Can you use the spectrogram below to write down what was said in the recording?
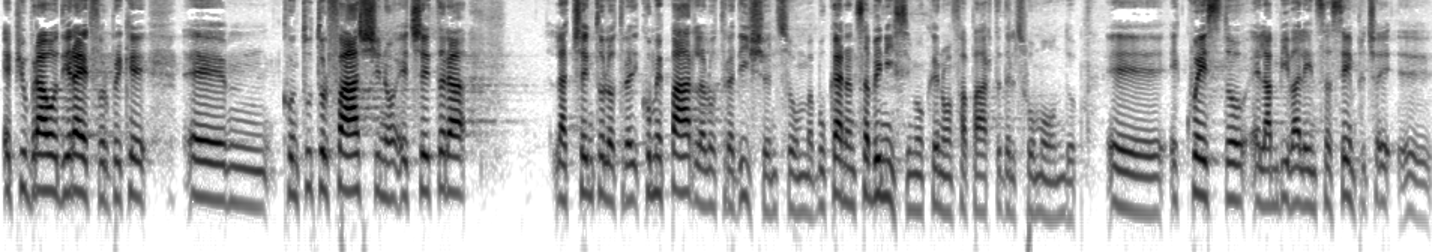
è più bravo di Redford perché ehm, con tutto il fascino, eccetera, l'accento tra- come parla lo tradisce, insomma. Buchanan sa benissimo che non fa parte del suo mondo e, e questa è l'ambivalenza semplice. Eh,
